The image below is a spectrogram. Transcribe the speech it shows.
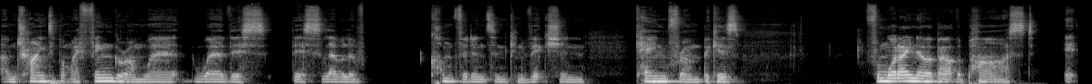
I'm trying to put my finger on where where this this level of confidence and conviction came from, because from what I know about the past, it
